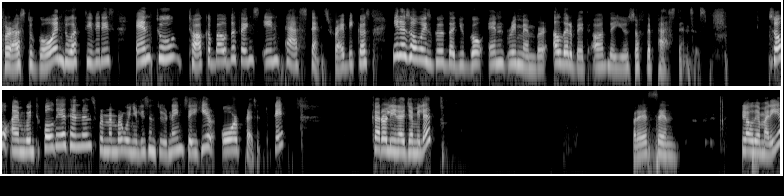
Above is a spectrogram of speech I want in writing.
For us to go and do activities and to talk about the things in past tense, right? Because it is always good that you go and remember a little bit on the use of the past tenses. So I'm going to call the attendance. Remember when you listen to your name, say here or present, okay? Carolina Jamilet, Present. Claudia María,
